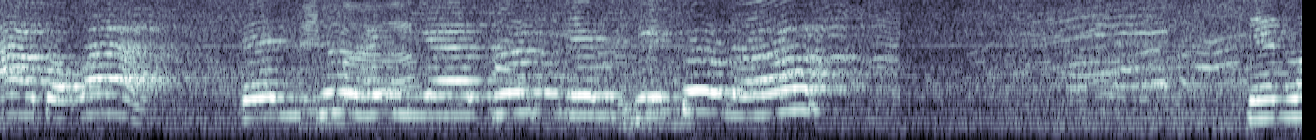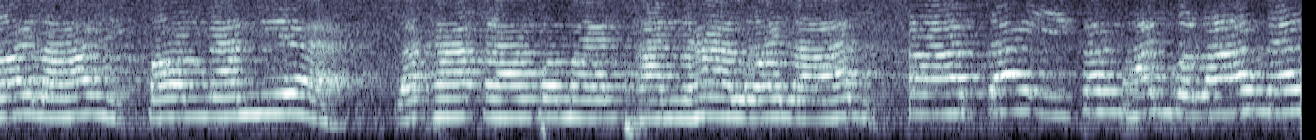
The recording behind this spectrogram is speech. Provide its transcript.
อ้าวบอกว่าเป็นชื่อให้เมียซื้อที่ดินผิดด้วยเหรอเจ็ดร้อยล้าน ตอนนั้นเนี่ย ราคากลางประมาณพันห้าร้อยล้านตาได้อีกตั้งพันกว่าล้านนะ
